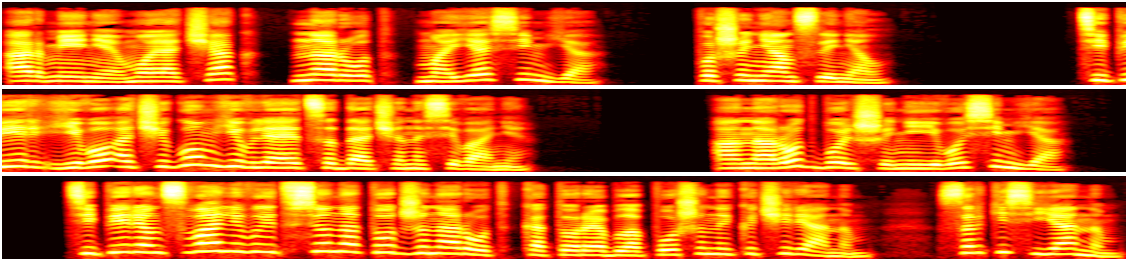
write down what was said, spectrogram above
«Армения мой очаг, народ, моя семья». Пашинян слинял. Теперь его очагом является дача на Сиване. А народ больше не его семья. Теперь он сваливает все на тот же народ, который облапошенный Кочеряном, Саркисьяном,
